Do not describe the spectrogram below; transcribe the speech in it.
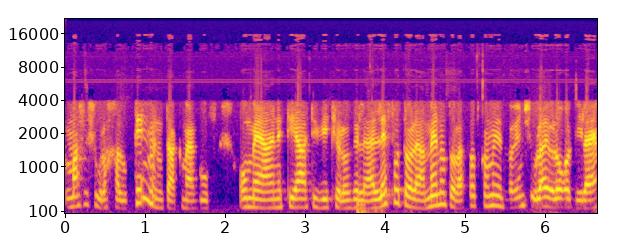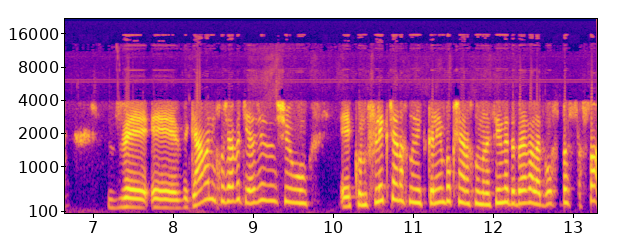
משהו שהוא לחלוטין מנותק מהגוף, או מהנטייה הטבעית שלו, זה לאלף אותו, לאמן אותו, לעשות כל מיני דברים שאולי הוא לא רגיל להם. ו, אה, וגם אני חושבת שיש איזשהו קונפליקט שאנחנו נתקלים בו כשאנחנו מנסים לדבר על הגוף בשפה.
